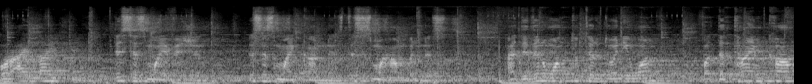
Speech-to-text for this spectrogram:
Or I like you. This is my vision. This is my kindness. This is my humbleness. I didn't want to tell to anyone, but the time come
